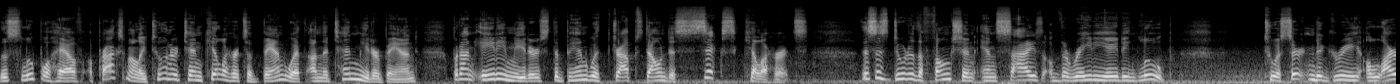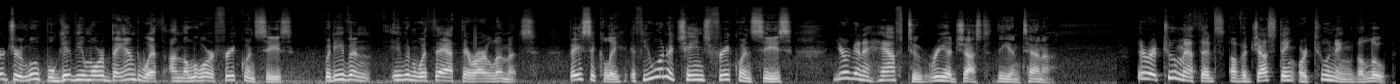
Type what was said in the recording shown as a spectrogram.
This loop will have approximately 210 kilohertz of bandwidth on the 10 meter band, but on 80 meters, the bandwidth drops down to 6 kilohertz. This is due to the function and size of the radiating loop to a certain degree, a larger loop will give you more bandwidth on the lower frequencies, but even, even with that, there are limits. Basically, if you want to change frequencies, you're going to have to readjust the antenna. There are two methods of adjusting or tuning the loop.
